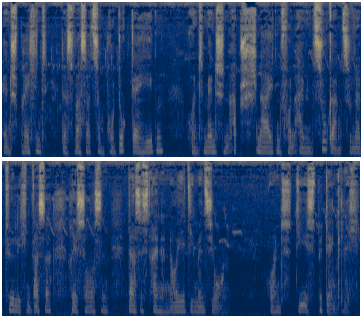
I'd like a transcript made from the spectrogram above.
entsprechend das Wasser zum Produkt erheben und Menschen abschneiden von einem Zugang zu natürlichen Wasserressourcen, das ist eine neue Dimension. Und die ist bedenklich.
